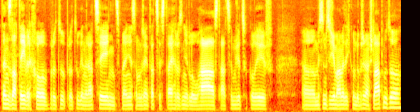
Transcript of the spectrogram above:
ten zlatý vrchol pro tu, pro tu generaci, nicméně samozřejmě ta cesta je hrozně dlouhá a stát se může cokoliv. Uh, myslím si, že máme teď dobře našlápnuto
